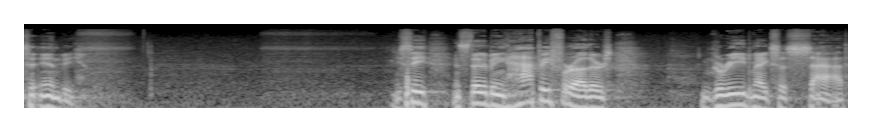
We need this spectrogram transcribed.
to envy. You see, instead of being happy for others, greed makes us sad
